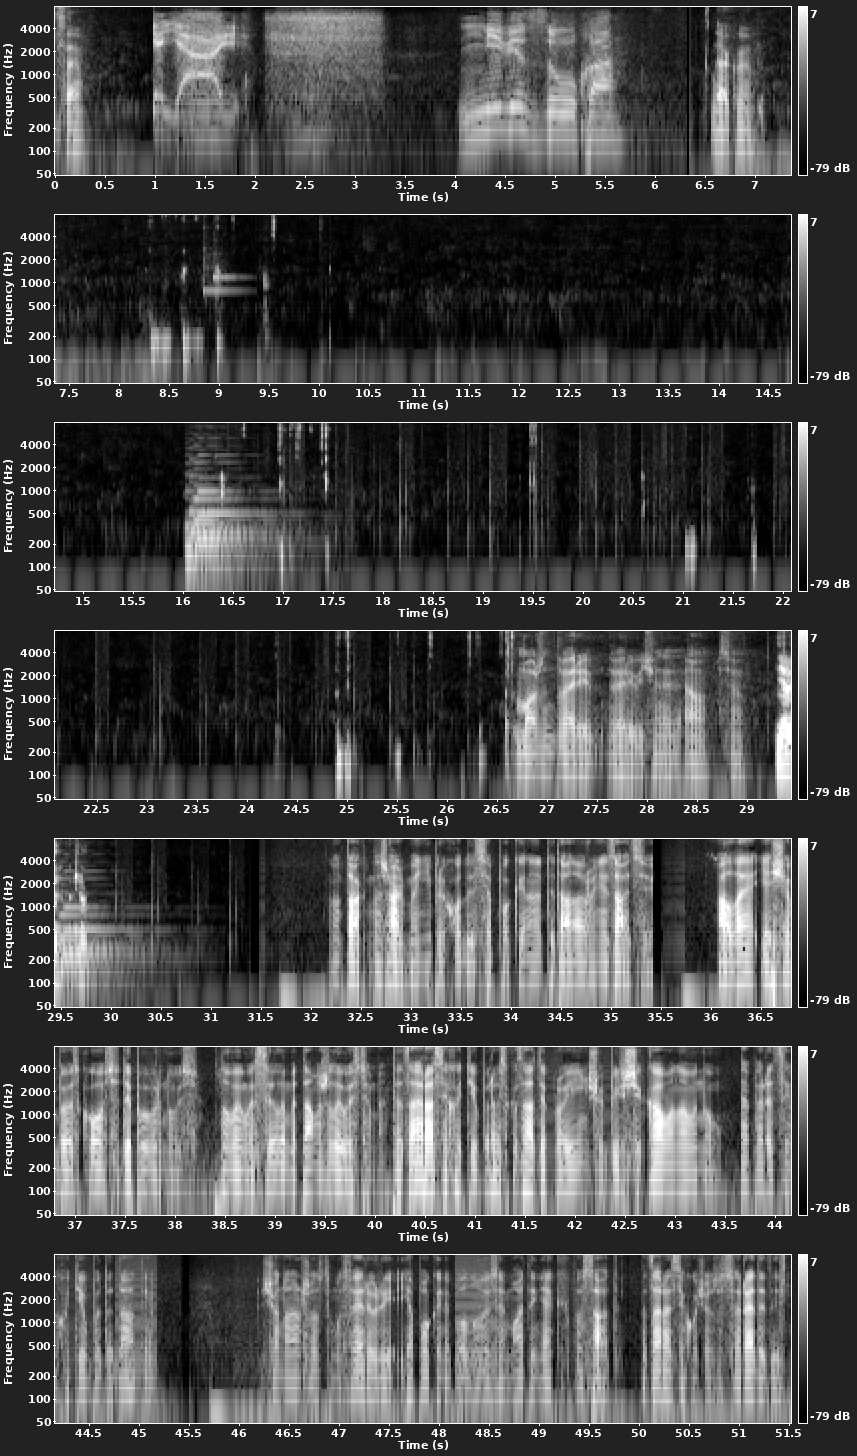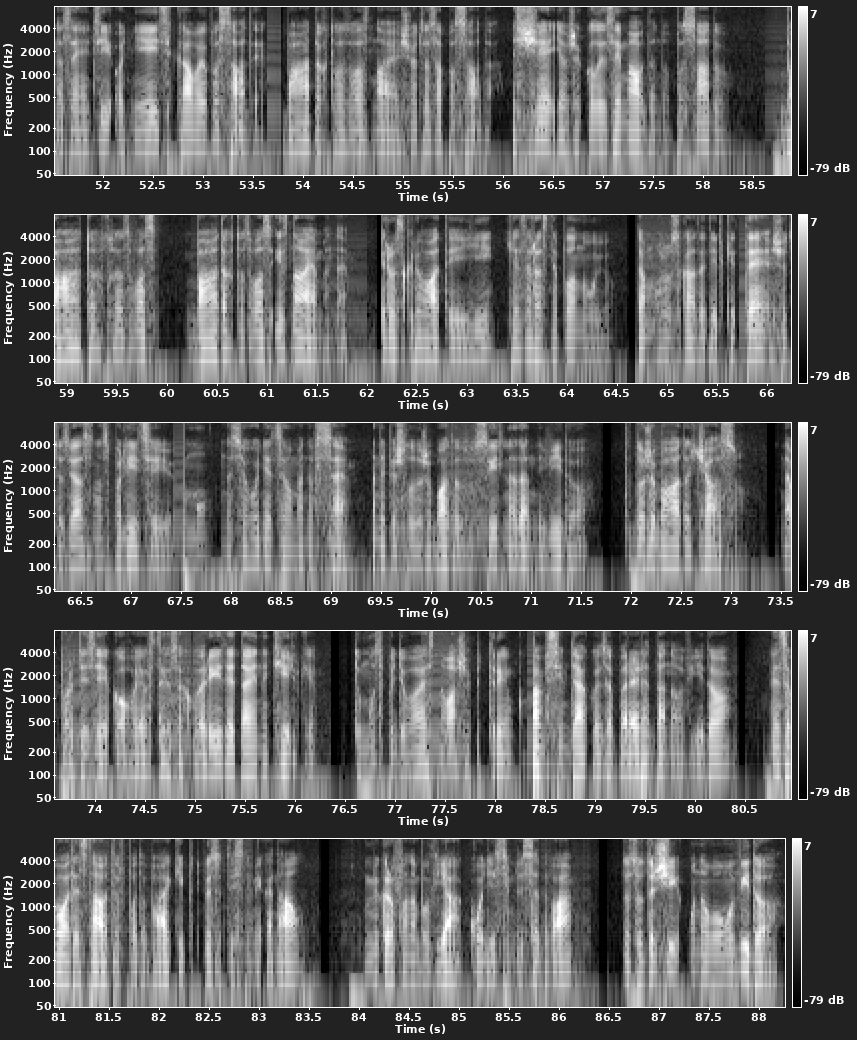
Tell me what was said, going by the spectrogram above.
все. Яй-яй. Невезуха. Дякую. Можна двері, двері відчинити? А, все. Я відкрив. Ну так, на жаль, мені приходиться покинути дану організацію. Але я ще обов'язково сюди повернусь з новими силами та можливостями. Та зараз я хотів би розказати про іншу, більш цікаву новину. Та перед цим хотів би додати, що на шостому сервері я поки не планую займати ніяких посад. Та зараз я хочу зосередитись на занятті однієї цікавої посади. Багато хто з вас знає, що це за посада. А ще я вже колись займав дану посаду. Багато хто з вас багато хто з вас і знає мене. І розкривати її я зараз не планую. Та можу сказати тільки те, що це зв'язано з поліцією. Тому на сьогодні це у мене все. У мене пішло дуже багато зусиль на дане відео та дуже багато часу, на протязі якого я встиг захворіти та й не тільки. Тому сподіваюсь на вашу підтримку. Вам всім дякую за перегляд даного відео. Не забувайте ставити вподобайки, підписуйтесь на мій канал. У мікрофона був я, Коді72. До зустрічі у новому відео.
